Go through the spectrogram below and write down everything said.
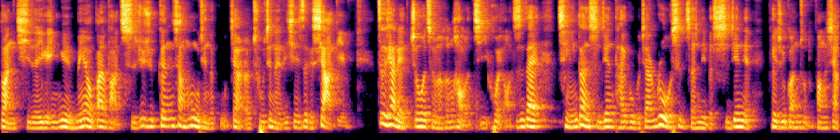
短期的一个营运没有办法持续去跟上目前的股价而出现的一些这个下跌，这个下跌就会成为很好的机会哦。只是在前一段时间台股比较弱势整理的时间点，可以去关注的方向。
